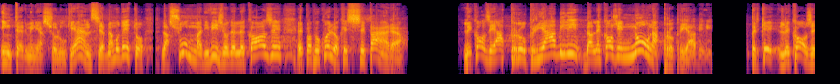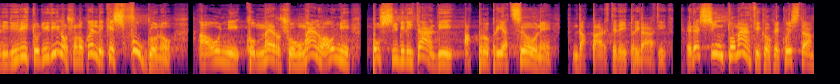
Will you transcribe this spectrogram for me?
in termini assoluti, anzi abbiamo detto la summa divisio delle cose è proprio quello che separa le cose appropriabili dalle cose non appropriabili, perché le cose di diritto divino sono quelle che sfuggono a ogni commercio umano, a ogni possibilità di appropriazione da parte dei privati. Ed è sintomatico che questa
